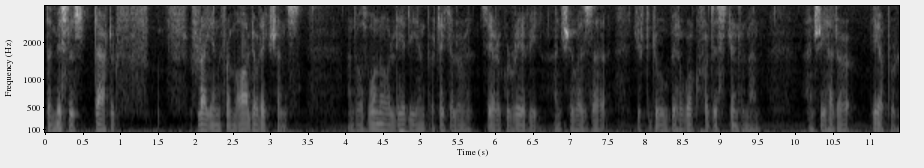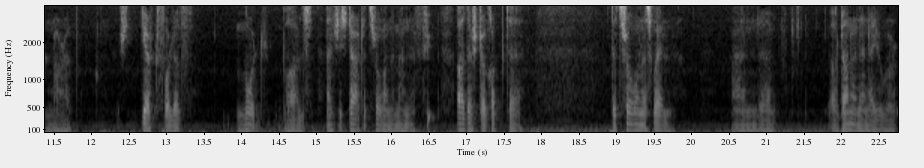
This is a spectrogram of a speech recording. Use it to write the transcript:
the missiles started f- f- flying from all directions. And there was one old lady in particular, Sarah Gulravy, and she was uh, used to do a bit of work for this gentleman. And she had her apron or a skirt full of mud balls, and she started throwing them, and a few others took up the the throwing as well. And um, O'Donnell and I were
